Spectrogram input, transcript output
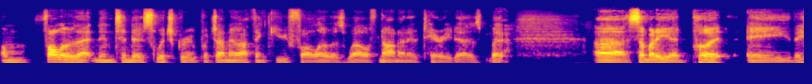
um follow that Nintendo Switch group, which I know I think you follow as well. If not, I know Terry does. But uh, somebody had put a they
